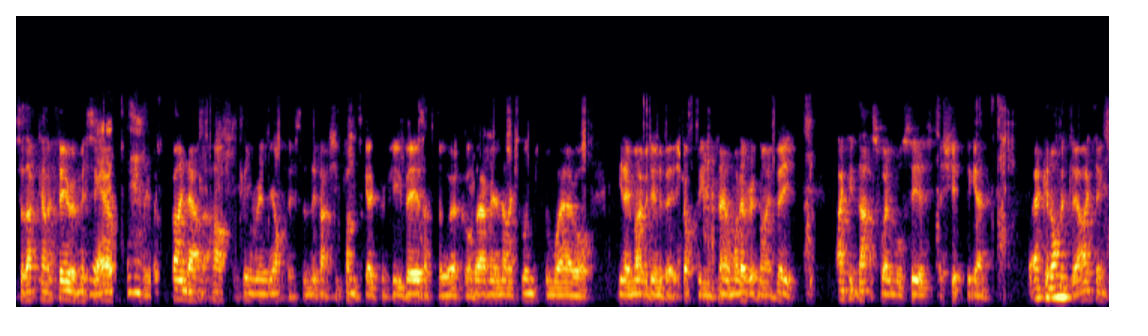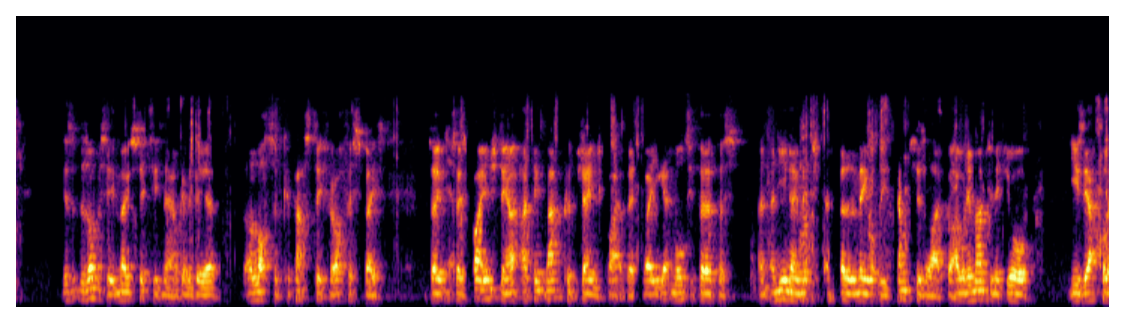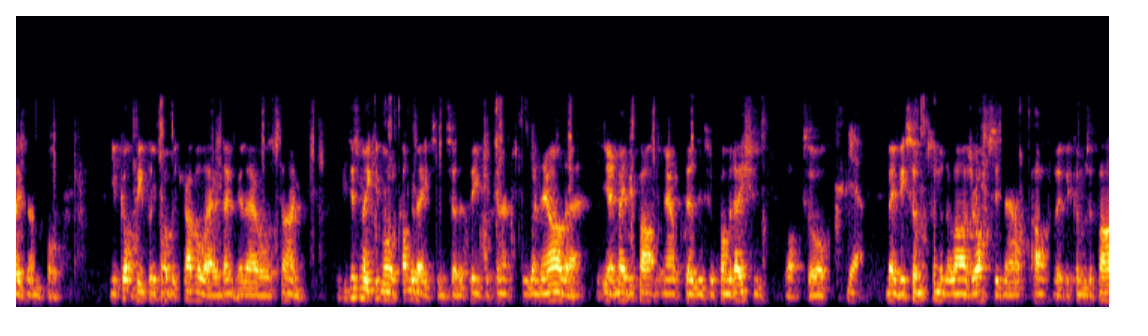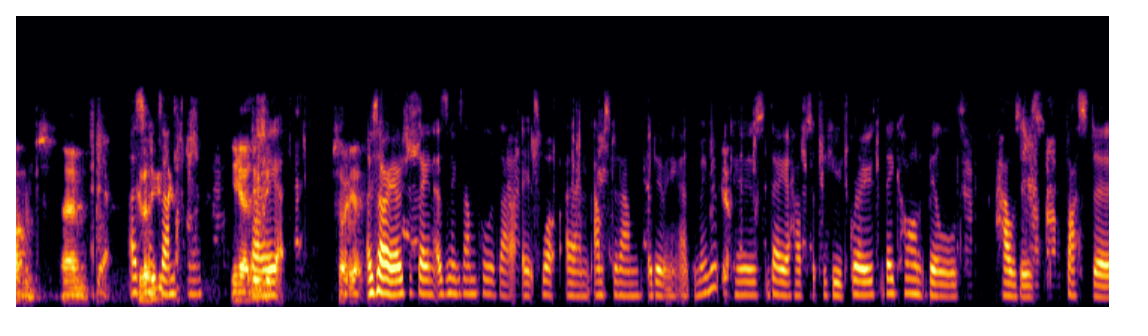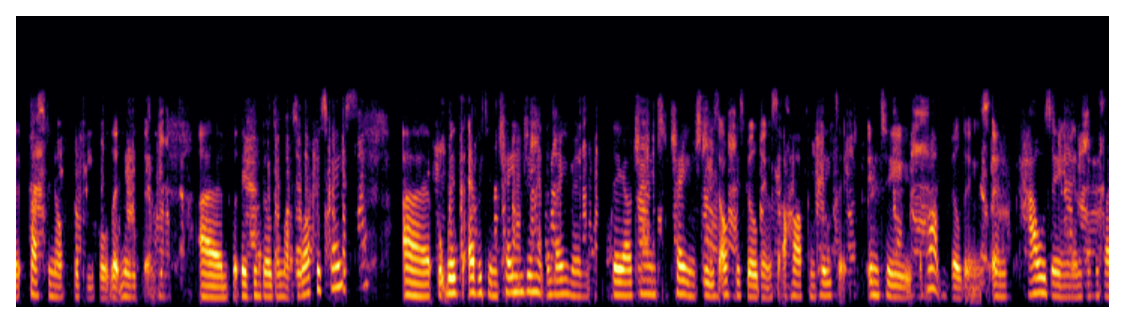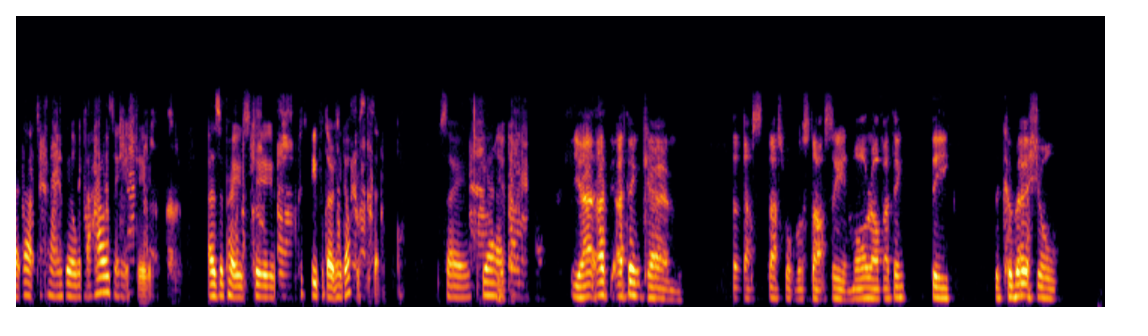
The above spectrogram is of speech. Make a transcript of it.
So that kind of fear of missing yeah. out when you find out that half the team are in the office and they've actually planned to go for a few beers after work or they're having a nice lunch somewhere or you know might be doing a bit of shopping in town whatever it might be I think that's when we'll see a, a shift again. But economically, I think there's, there's obviously in most cities now going to be a, a lot of capacity for office space. So, yeah. so it's quite interesting. I, I, think that could change quite a bit, where you get multi-purpose. And, and you know much better than me what these campuses are like. But I would imagine if you're use the Apple example, you've got people who probably travel there and don't go there all the time. If you just make it more accommodating, so that people can actually, when they are there, you know, maybe part of it now turns into accommodation blocks, or yeah, maybe some some of the larger offices now, half of it becomes apartments. Um, yeah. As an example. Yeah. Sorry. sorry. Yeah. I'm sorry. I was just saying, as an example of that, it's what um, Amsterdam are doing at the moment yeah. because they have such a huge growth. They can't build houses faster fast enough for people that need them um, but they've been building lots of office space uh, but with everything changing at the moment, they are trying to change these office buildings that are half completed into apartment buildings and housing and things like that to try and deal with the housing issue, as opposed to because people don't need offices anymore. So yeah, yeah, yeah I, I think um, that's that's what we'll start seeing more of. I think the the commercial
